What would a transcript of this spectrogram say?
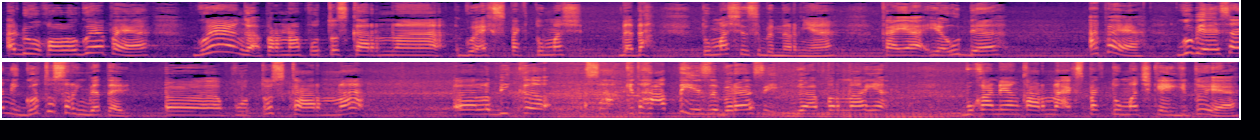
Aduh, kalau gue apa ya? Gue nggak pernah putus karena gue expect too much. Datah, too much sih sebenarnya. Kayak ya udah apa ya? Gue biasa nih, gue tuh sering banget ya, eh, putus karena eh, lebih ke sakit hati sebenarnya sih. Nggak pernah ya. Bukan yang karena expect too much kayak gitu ya.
